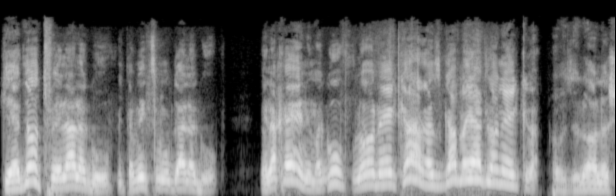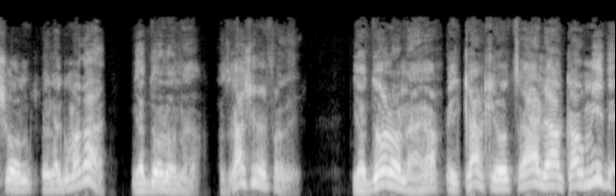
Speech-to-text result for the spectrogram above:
כי ידו תפלה לגוף, היא תמיד צמודה לגוף, ולכן אם הגוף לא נעקר, אז גם היד לא נעקרה. אבל זה לא הלשון של הגמרא, ידו לא נייח. אז רש"י מפרש, ידו לא נייח, עיקר כהוצאה לעקר מידה,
